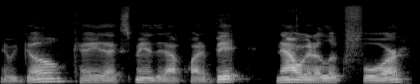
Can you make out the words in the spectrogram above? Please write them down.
There we go. Okay, that expands it out quite a bit. Now we're gonna look for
